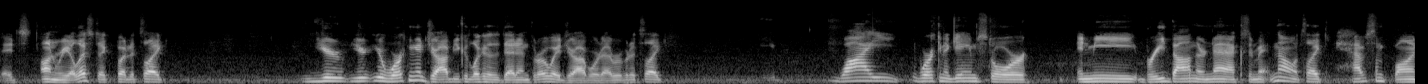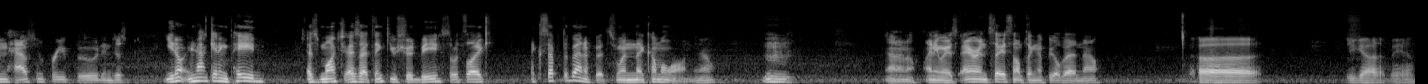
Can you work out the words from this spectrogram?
It's unrealistic, but it's like you're, you're you're working a job. You could look at it as a dead end throwaway job or whatever, but it's like why work in a game store and me breathe down their necks and ma- no it's like have some fun have some free food and just you don't you're not getting paid as much as i think you should be so it's like accept the benefits when they come along you know Mm. i don't know anyways aaron say something i feel bad now Uh, you got it, man.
